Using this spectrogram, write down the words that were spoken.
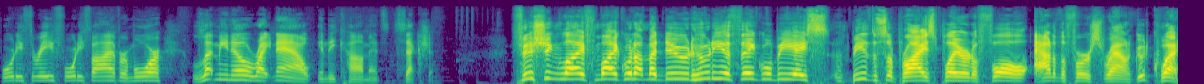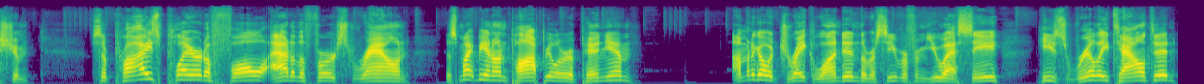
43, 45 or more? Let me know right now in the comments section. Fishing Life, Mike, what up, my dude? Who do you think will be a be the surprise player to fall out of the first round? Good question. Surprise player to fall out of the first round. This might be an unpopular opinion. I'm going to go with Drake London, the receiver from USC. He's really talented,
